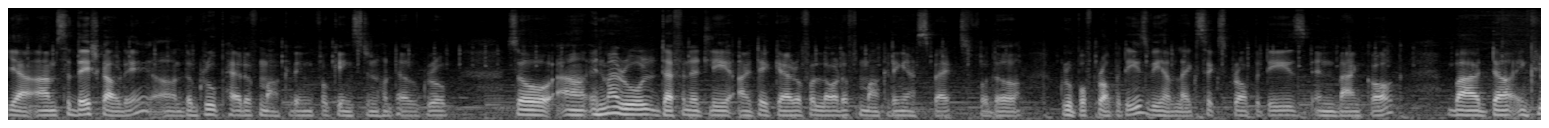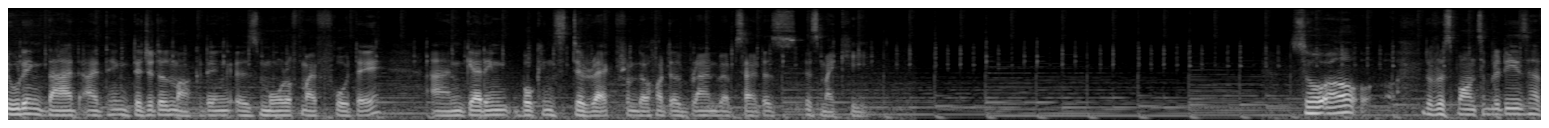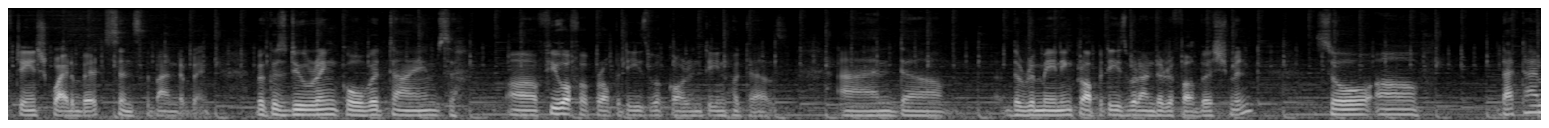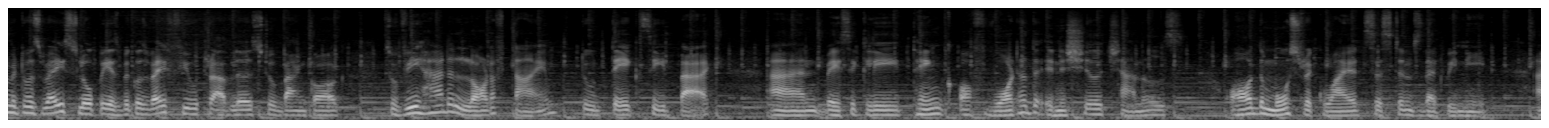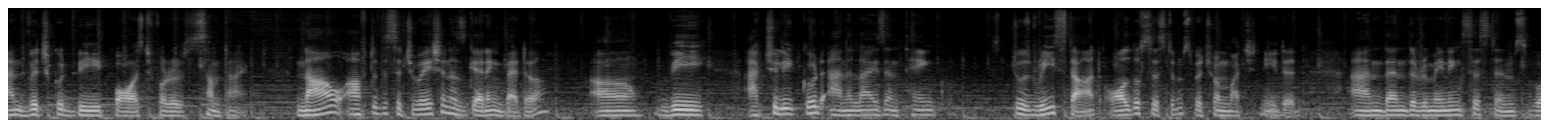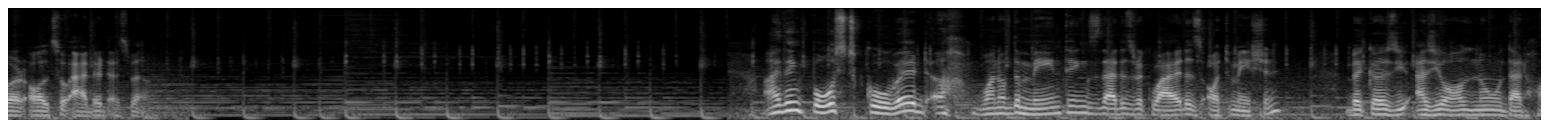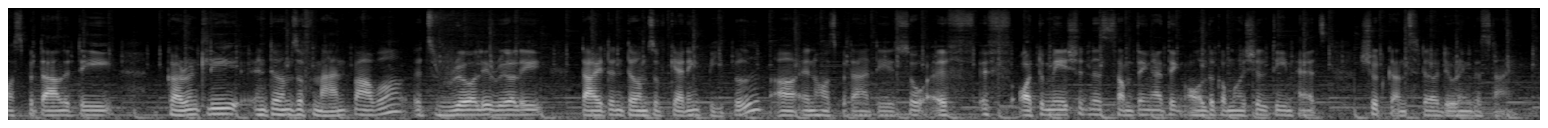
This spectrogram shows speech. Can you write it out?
Yeah, I'm Siddesh Gowde, uh, the group head of marketing for Kingston Hotel Group. So uh, in my role, definitely I take care of a lot of marketing aspects for the group of properties. We have like six properties in Bangkok. But uh, including that, I think digital marketing is more of my forte and getting bookings direct from the hotel brand website is, is my key. So uh, the responsibilities have changed quite a bit since the pandemic because during COVID times, a few of our properties were quarantine hotels and uh, the remaining properties were under refurbishment. So uh, that time it was very slow paced because very few travelers to Bangkok. So we had a lot of time to take seat back and basically think of what are the initial channels or the most required systems that we need and which could be paused for some time. Now, after the situation is getting better, uh, we actually could analyze and think to restart all those systems which were much needed and then the remaining systems were also added as well. I think post-COVID, uh, one of the main things that is required is automation because you, as you all know that hospitality currently in terms of manpower, it's really, really tight in terms of getting people uh, in hospitality. So if, if automation is something I think all the commercial team heads should consider during this time.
